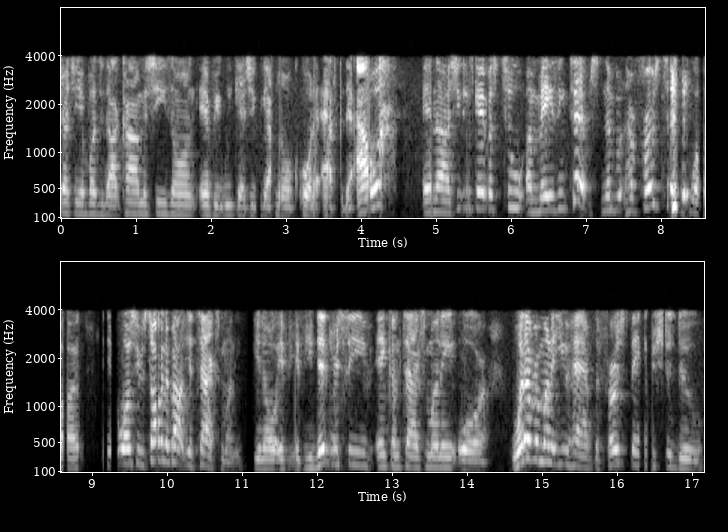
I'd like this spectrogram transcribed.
StretchingYourBudget.com, and she's on every week, as you guys know, a quarter after the hour. And uh, she just gave us two amazing tips. Number, her first tip was, well, she was talking about your tax money. You know, if if you did receive income tax money or whatever money you have, the first thing you should do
